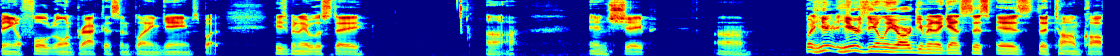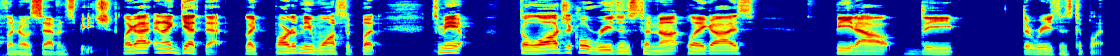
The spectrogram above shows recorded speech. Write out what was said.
being a full go in practice and playing games, but he's been able to stay uh, in shape. Um, but here, here's the only argument against this is the Tom Coughlin 07 speech. Like I and I get that. Like part of me wants it, but to me, the logical reasons to not play guys beat out the the reasons to play.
